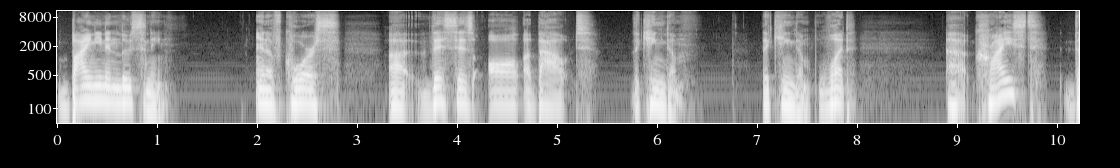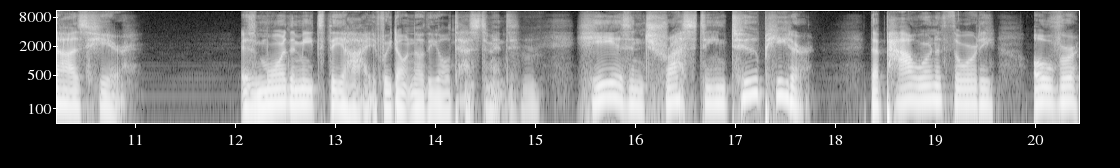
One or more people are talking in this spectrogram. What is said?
binding and loosening. And of course, uh, this is all about the kingdom. The kingdom. What uh, Christ does here is more than meets the eye if we don't know the Old Testament. Mm-hmm. He is entrusting to Peter the power and authority over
